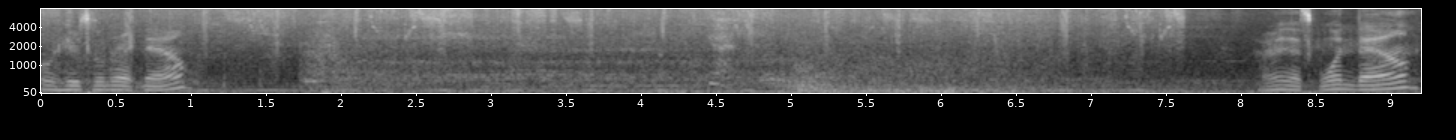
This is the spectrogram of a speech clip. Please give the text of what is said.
Oh, here's one right now. Alright, that's one down.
